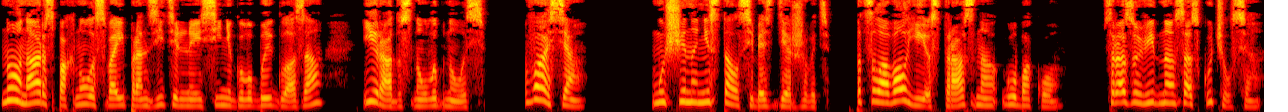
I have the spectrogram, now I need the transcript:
но она распахнула свои пронзительные сине-голубые глаза и радостно улыбнулась. «Вася!» Мужчина не стал себя сдерживать. Поцеловал ее страстно, глубоко. Сразу видно, соскучился.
